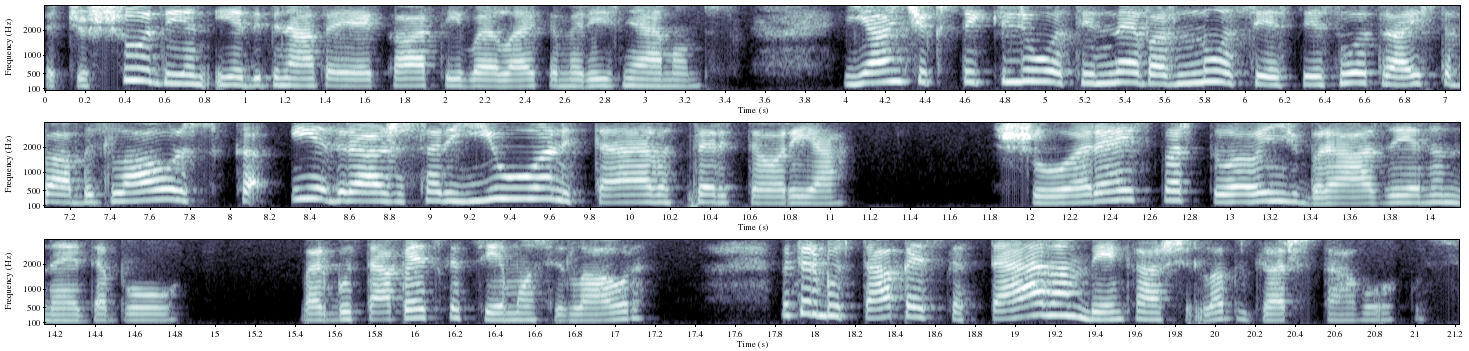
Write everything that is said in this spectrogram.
Taču šodien iedibinātajai kārtībai laikam ir izņēmums. Jančiks tik ļoti nevar nociesties otrā istabā bez Lauras, ka iedrāžas ar joni tēva teritorijā. Šoreiz par to viņš brāzienu nedabū. Varbūt tāpēc, ka ciemos ir Laura, bet varbūt tāpēc, ka tēvam vienkārši ir labs garstāvoklis.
